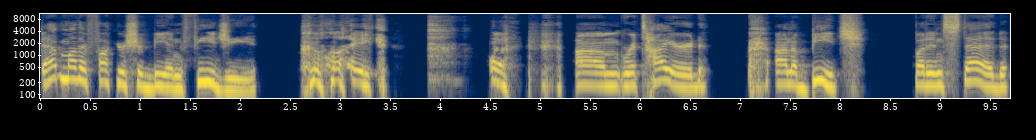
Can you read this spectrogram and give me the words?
That motherfucker should be in Fiji, like, um, retired on a beach, but instead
